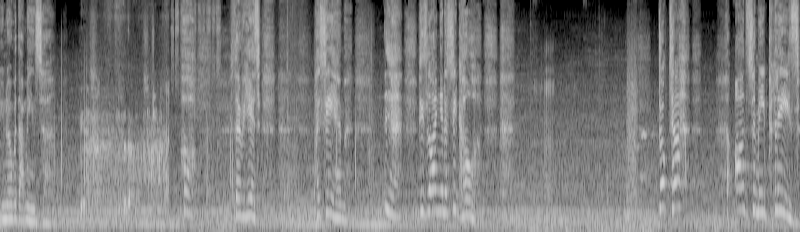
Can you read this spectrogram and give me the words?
You know what that means, sir? Yes, he's without oxygen. Oh, there he is. I see him. He's lying in a sinkhole. Doctor, answer me, please.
